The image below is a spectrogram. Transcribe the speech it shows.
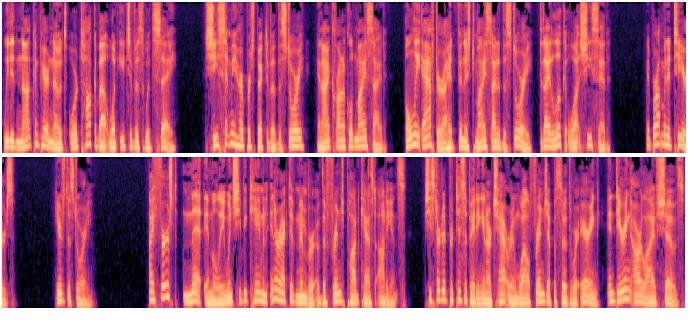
We did not compare notes or talk about what each of us would say. She sent me her perspective of the story, and I chronicled my side, only after I had finished my side of the story did I look at what she said. It brought me to tears. Here's the story. I first met Emily when she became an interactive member of the Fringe podcast audience. She started participating in our chat room while Fringe episodes were airing and during our live shows.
